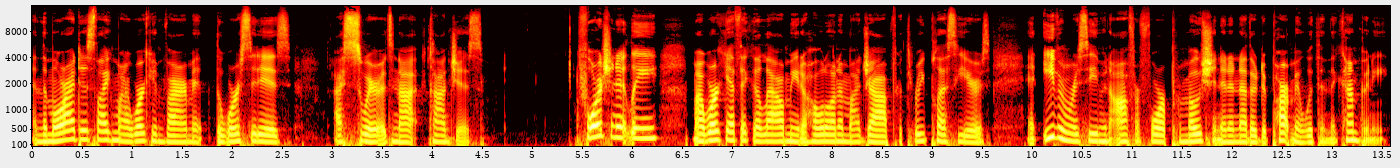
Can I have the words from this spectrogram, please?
And the more I dislike my work environment, the worse it is. I swear it's not conscious. Fortunately, my work ethic allowed me to hold on to my job for three plus years and even receive an offer for a promotion in another department within the company,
